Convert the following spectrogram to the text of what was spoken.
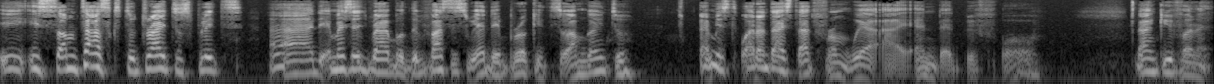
It is some tasks to try to split uh, the message Bible, the verses where they broke it. So I'm going to let me. Why don't I start from where I ended before? Thank you that.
